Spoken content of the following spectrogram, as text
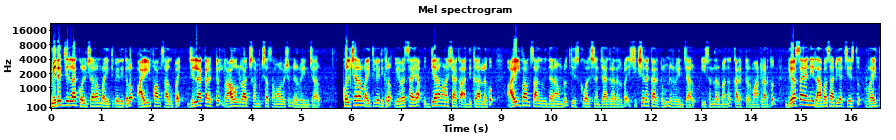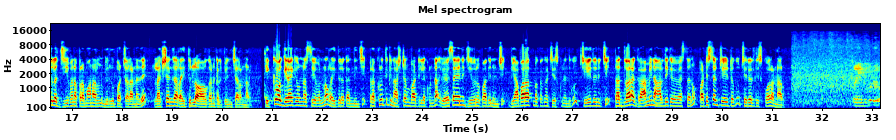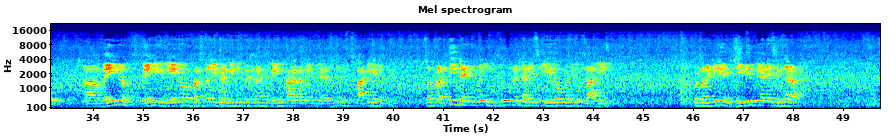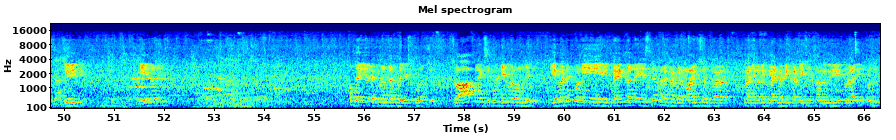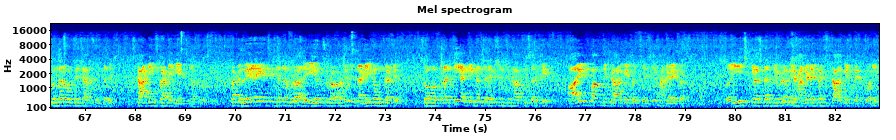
మెదక్ జిల్లా కొల్చారం రైతు వేదికలో ఆయిల్ ఫామ్ సాగుపై జిల్లా కలెక్టర్ రాహుల్ రాజ్ సమీక్షా సమావేశం నిర్వహించారు కొల్చారం రైతు వేదికలో వ్యవసాయ ఉద్యానవన శాఖ అధికారులకు ఆయిల్ ఫామ్ సాగు విధానంలో తీసుకోవాల్సిన జాగ్రత్తలపై శిక్షణ కార్యక్రమం నిర్వహించారు. ఈ సందర్భంగా కలెక్టర్ మాట్లాడుతూ వ్యవసాయాన్ని లాభసాటిగా చేస్తూ రైతుల జీవన ప్రమాణాలను మెరుగుపరచాలన్నదే లక్ష్యంగా రైతుల్లో అవగాహన కల్పించాలన్నారు. ఎక్కువ గిరాకీ ఉన్న సేవలను రైతులకు అందించి ప్రకృతికి నష్టం వాటిల్లకుండా వ్యవసాయాన్ని జీవనోపాధి నుంచి వ్యాపారాత్మకంగా చేసుకునేందుకు చేదునిచ్చి తద్వారా గ్రామీణ ఆర్థిక వ్యవస్థను పటిష్టం చేయుటకు చర్యలు తీసుకోవాలన్నారు. సో ఇప్పుడు మెయిన్ మెయిన్ నేను పర్సనల్ ఇక్కడ మీటింగ్ పెట్టడానికి మెయిన్ కారణం ఏంటి అనేది నేను స్టార్టింగే చెప్పాను. సో ప్రతి టైం కూడా ఇంప్రూవ్మెంట్ అనేసి ఏదో ఒకటి ఉండాలి. ఇప్పుడు మనకి జీడిపి అనేసి విన్నరా జీడిపి ఏమది? ఒక ఇయర్ ఎప్పుడంటప్పుడు వేసుకోవచ్చు. సో ఆ ఫ్లెక్సిబిలిటీ కూడా ఉంది. ఏమంటే కొన్ని టైంలలో వేస్తే మనకు అక్కడ మాయిశ్చర్ కానివ్వండి క్లైమాటిక్ కండిషన్స్ అవి ఇవి కూడా అది కొద్ది తొందరగా వచ్చే ఛాన్స్ ఉంటుంది. స్టార్టింగ్ స్టార్టింగ్ వేసినప్పుడు బట్ వేరే ఏ సీజన్లో కూడా అది వేయొచ్చు కాబట్టి మీరు రెడీగా ఉండండి. సో ప్రతి అగ్రికల్చర్ ఎక్స్టెన్షన్ ఆఫీసర్కి ఆయిల్ పామ్ని టార్గెట్ వచ్చేసి హండ్రెడ్ ఎకర్స్ సో ఈచ్ క్లస్టర్కి కూడా మీరు హండ్రెడ్ ఎకర్స్ టార్గెట్ పెట్టుకొని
